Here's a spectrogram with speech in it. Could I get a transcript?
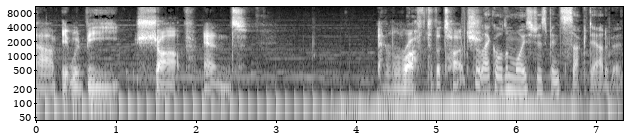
um, it would be sharp and and rough to the touch feel like all the moisture's been sucked out of it.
